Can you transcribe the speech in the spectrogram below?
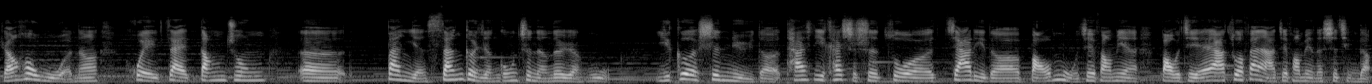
然后我呢会在当中呃扮演三个人工智能的人物。一个是女的，她一开始是做家里的保姆这方面，保洁呀、做饭啊这方面的事情的。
